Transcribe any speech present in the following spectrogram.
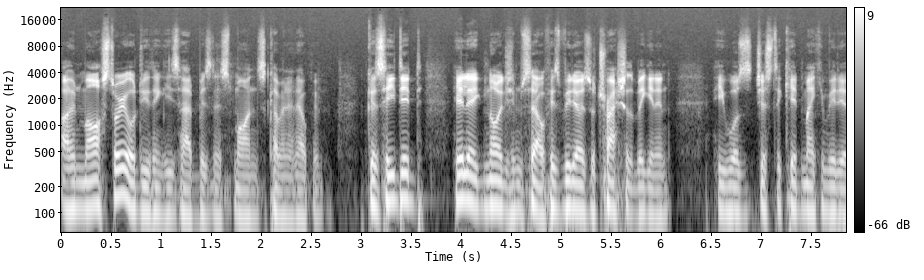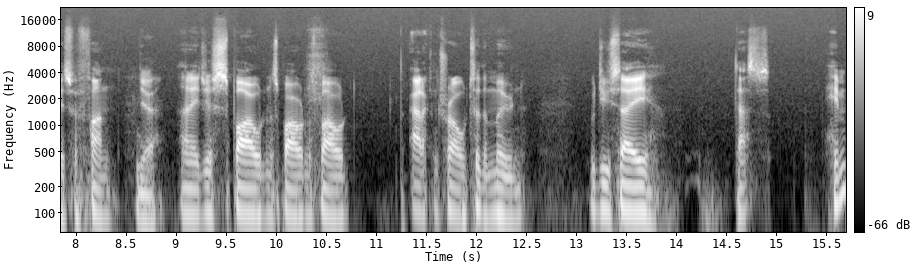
own mastery, or do you think he's had business minds come in and help him? Because he did, he'll acknowledge himself. His videos were trash at the beginning. He was just a kid making videos for fun, Yeah. and it just spiraled and spiraled and spiraled out of control to the moon. Would you say that's him?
